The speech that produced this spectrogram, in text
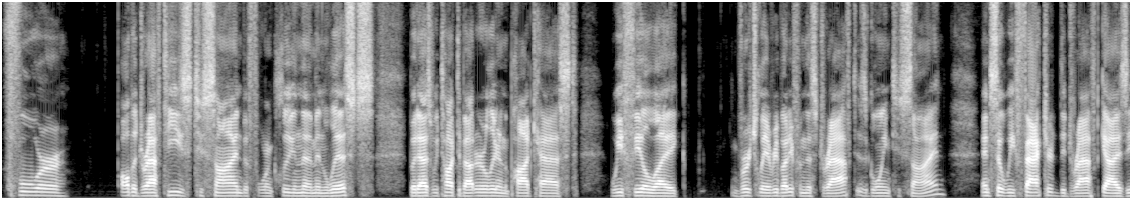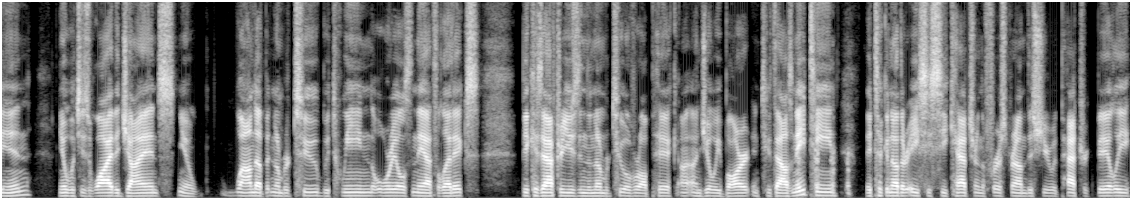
for all the draftees to sign before including them in lists. But as we talked about earlier in the podcast, we feel like virtually everybody from this draft is going to sign. And so we factored the draft guys in, you know, which is why the Giants, you know, wound up at number two between the Orioles and the Athletics. Because after using the number two overall pick on, Joey Bart in 2018, they took another ACC catcher in the first round this year with Patrick Bailey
